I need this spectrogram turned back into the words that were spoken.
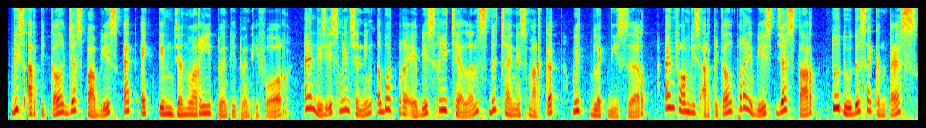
this article just published at 18 January 2024. And this is mentioning about Per Abyss re-challenge the Chinese market with Black Desert. And from this article, Per Abyss just start to do the second test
